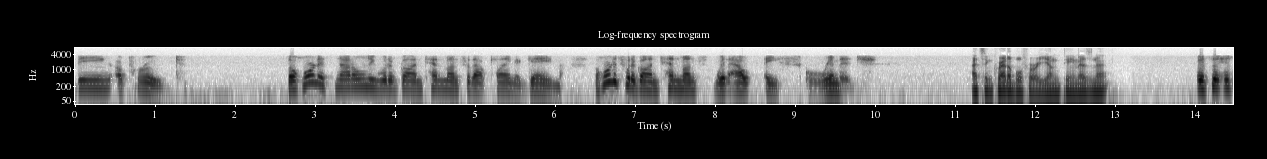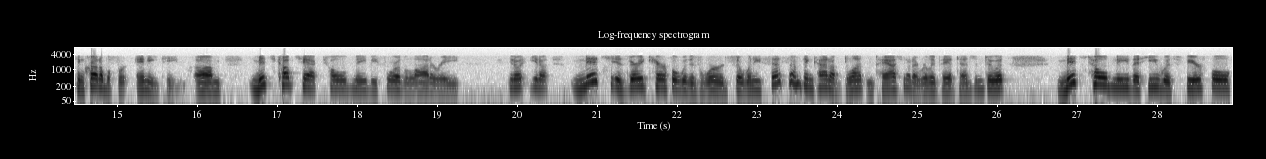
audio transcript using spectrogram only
being approved, the Hornets not only would have gone 10 months without playing a game, the Hornets would have gone 10 months without a scrimmage. That's incredible for a young team, isn't it? It's it's incredible for any team. Um, Mitch Kupchak told me before the lottery, you know, you know, Mitch is very careful with his words. So when he says something kind of blunt and passionate, I really pay attention to it. Mitch told me that he was fearful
